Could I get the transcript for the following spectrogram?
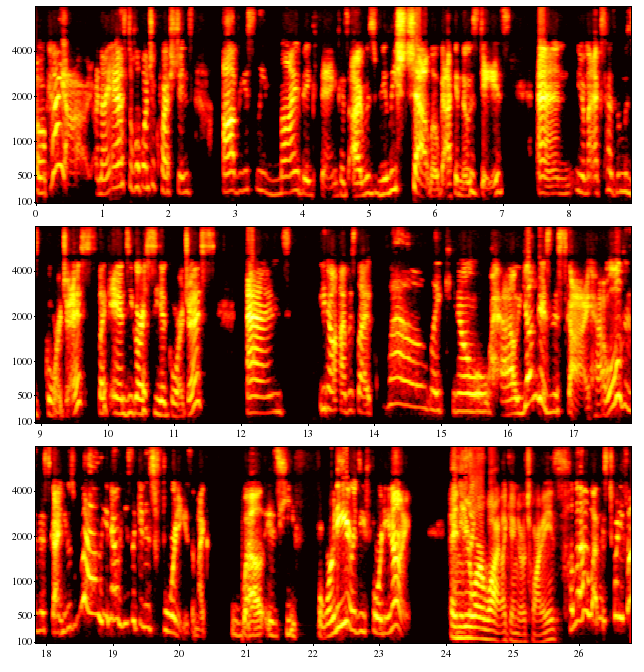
Okay. And I asked a whole bunch of questions. Obviously, my big thing, because I was really shallow back in those days. And, you know, my ex husband was gorgeous, like Andy Garcia gorgeous. And, you know, I was like, well, like, you know, how young is this guy? How old is this guy? And he goes, well, you know, he's like in his 40s. I'm like, well, is he 40 or is he 49? And you like, were what, like in your 20s? Hello, I was 25.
